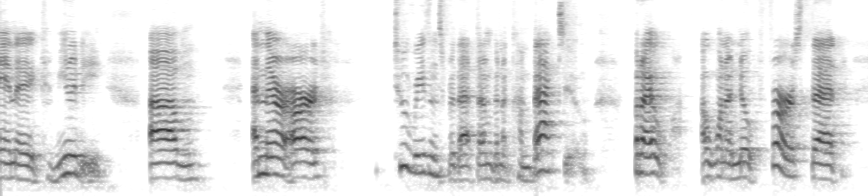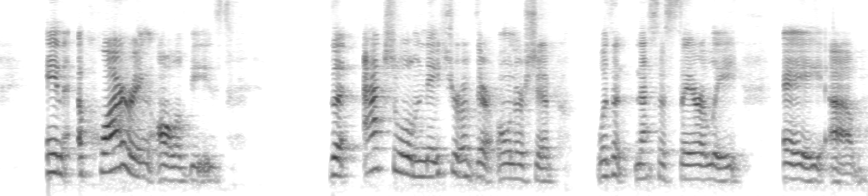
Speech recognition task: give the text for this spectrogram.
in a community? Um, and there are two reasons for that that I'm going to come back to. But I, I want to note first that in acquiring all of these, the actual nature of their ownership wasn't necessarily a um,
